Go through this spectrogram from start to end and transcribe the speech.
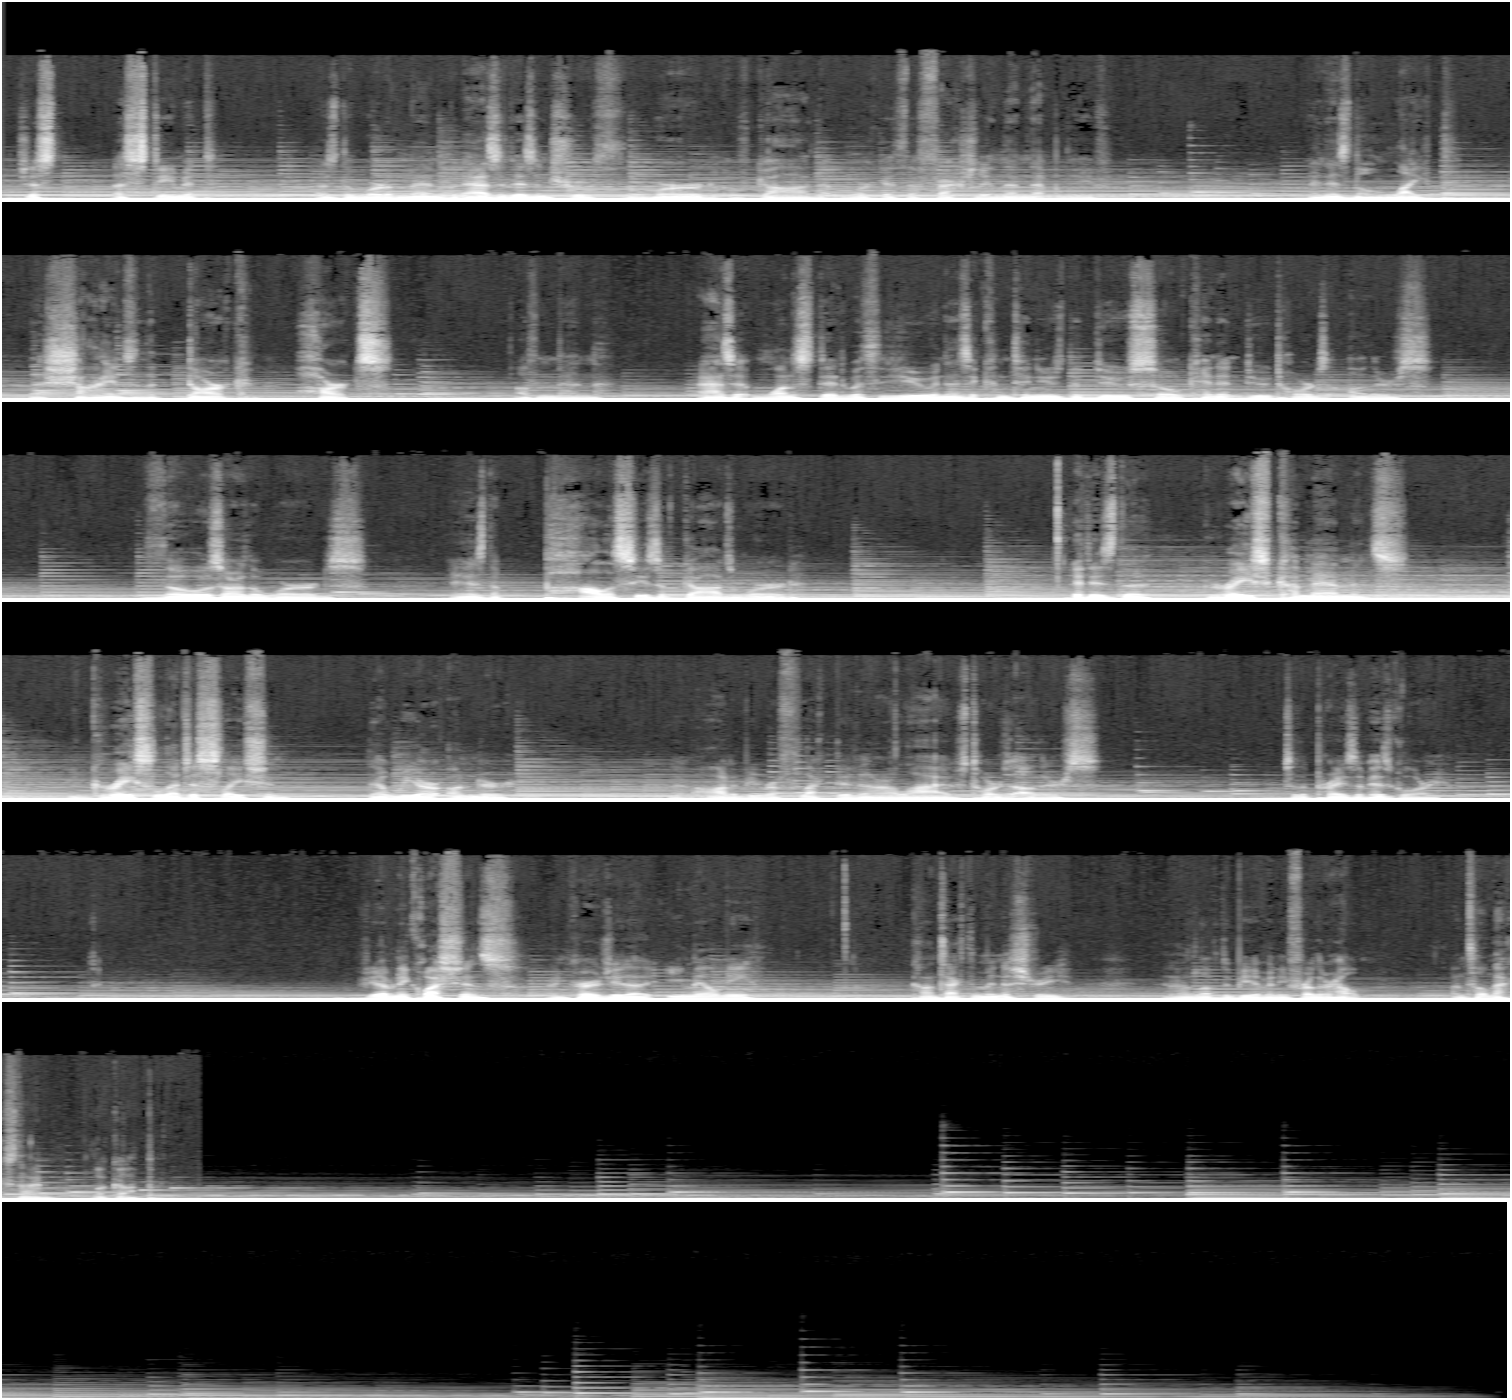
just esteem it as the word of men, but as it is in truth, the word of God that worketh effectually in them that believe, and is the light that shines in the dark hearts of men. As it once did with you, and as it continues to do, so can it do towards others. Those are the words. It is the policies of God's word. It is the grace commandments, the grace legislation that we are under that ought to be reflected in our lives towards others to the praise of His glory. If you have any questions, I encourage you to email me contact the ministry, and I'd love to be of any further help. Until next time, look up.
